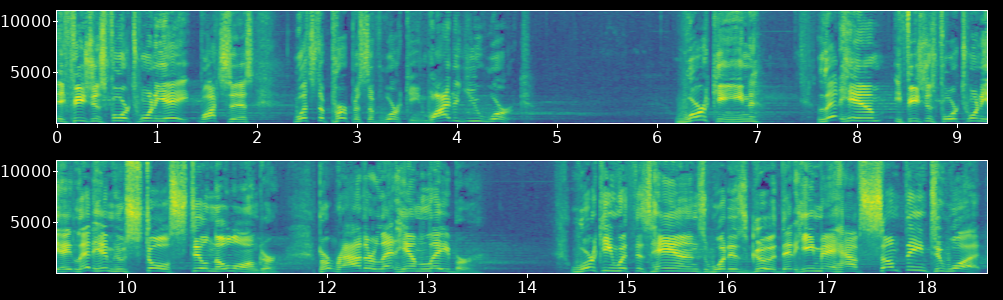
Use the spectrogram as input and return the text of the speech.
Ephesians 4:28, watch this. What's the purpose of working? Why do you work? Working let him ephesians 4.28 let him who stole steal no longer but rather let him labor working with his hands what is good that he may have something to what?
